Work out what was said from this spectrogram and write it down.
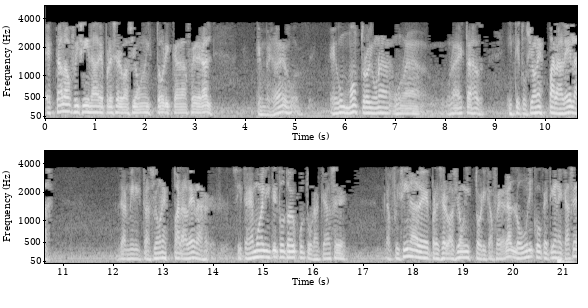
Está la Oficina de Preservación Histórica Federal, que en verdad es, un monstruo y una, una, una de estas instituciones paralelas, de administraciones paralelas. Si tenemos el Instituto de Cultura que hace la Oficina de Preservación Histórica Federal lo único que tiene que hacer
